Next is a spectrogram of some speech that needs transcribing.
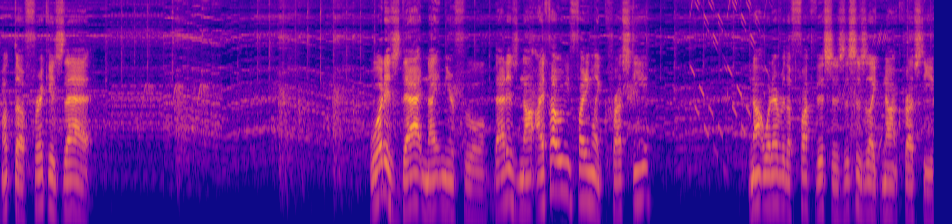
What the frick is that? What is that, Nightmare Fool? That is not... I thought we'd be fighting, like, Krusty. Not whatever the fuck this is. This is, like, not Krusty.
